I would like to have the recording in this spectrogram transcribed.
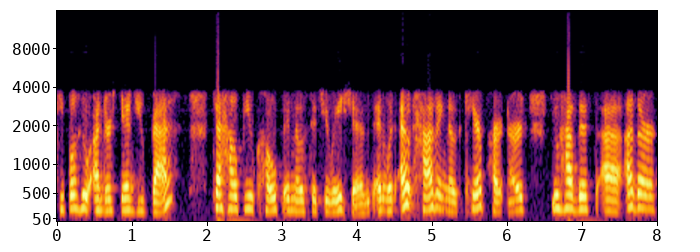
people who understand you best to help you cope in those situations. And without having those care partners, you have this uh, other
